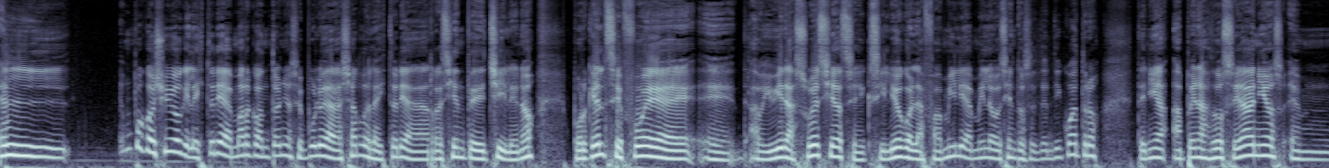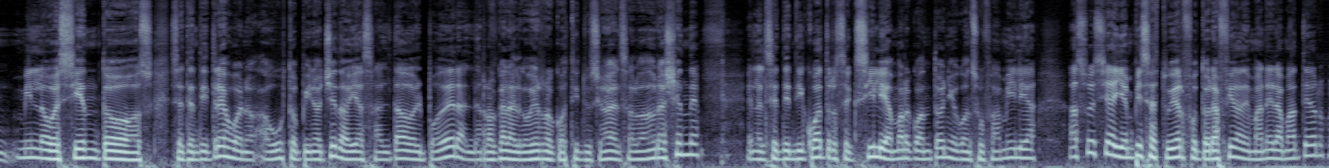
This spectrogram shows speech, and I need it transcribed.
él un poco yo digo que la historia de Marco Antonio Sepúlveda Gallardo es la historia reciente de Chile, ¿no? Porque él se fue eh, a vivir a Suecia, se exilió con la familia en 1974, tenía apenas 12 años, en 1973, bueno, Augusto Pinochet había saltado el poder al derrocar al gobierno constitucional de Salvador Allende, en el 74 se exilia Marco Antonio con su familia a Suecia y empieza a estudiar fotografía de manera amateur.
